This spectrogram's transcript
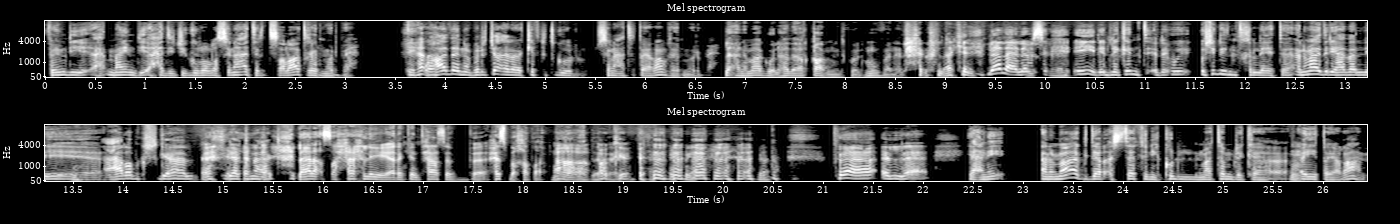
فيمدي ما يمدي أحد يجي يقول والله صناعة الاتصالات غير مربحة إيه وهذا أنا برجع على كيف تقول صناعة الطيران غير مربح. لا أنا ما أقول هذا أرقام اللي تقول مو أنا اللي لكن لا لا لا بس اي لأنك أنت وش اللي أنت خليته؟ أنا ما أدري هذا اللي عارضك إيش قال يقنعك. لا لا صحح لي أنا كنت حاسب حسبة خطأ آه، أوكي. ف يعني أنا ما أقدر أستثني كل ما تملكه. أي طيران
